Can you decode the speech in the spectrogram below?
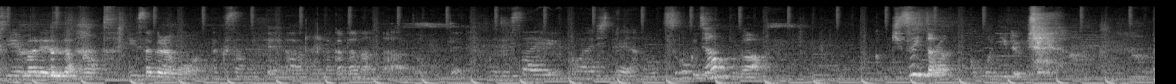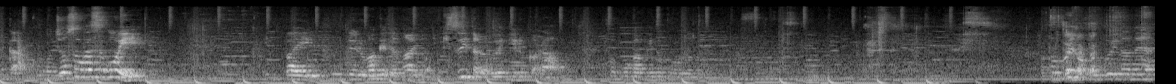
NBA バレエ団のインスタグラムをたくさん見てああこんな方なんだと思って。実際お会いしてあのすごくジャンプが気づいたらここにいる。みたいななんかこの助走がすごいいっぱい踏んでるわけじゃないの。に気づいたら上にいるからそこが見どころだと思います得意の。得意だね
